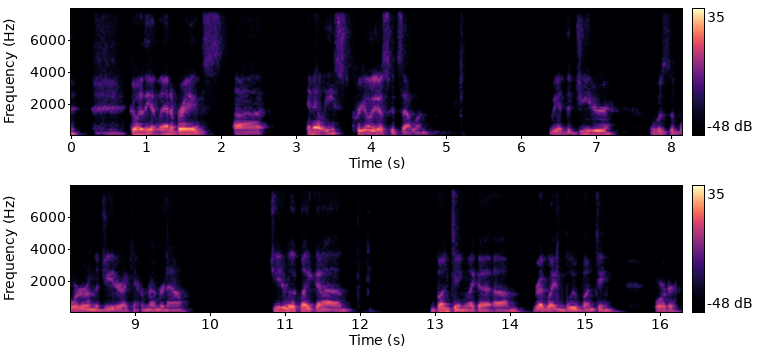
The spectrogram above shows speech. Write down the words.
going to the Atlanta Braves. Uh, NL East, Criollos gets that one. We had the Jeter. What was the border on the Jeter? I can't remember now. Jeter looked like uh, bunting, like a um, red, white, and blue bunting border.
